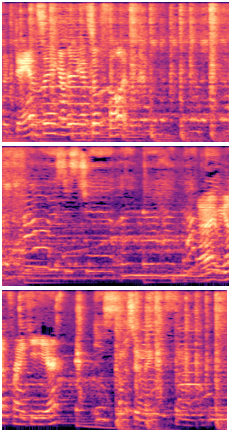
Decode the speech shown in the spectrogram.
The dancing, everything is so fun. Alright, we got Frankie here. I'm assuming. Hmm.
